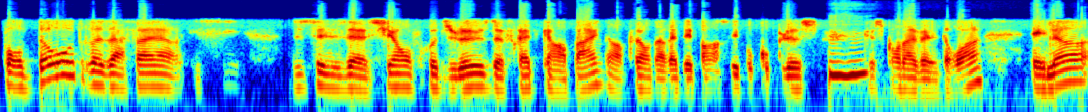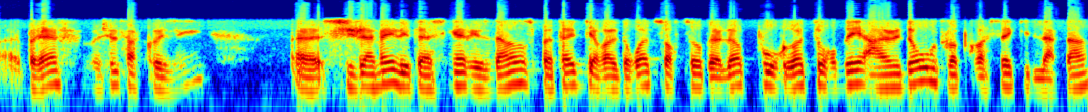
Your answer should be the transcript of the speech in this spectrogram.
pour d'autres affaires ici d'utilisation frauduleuse de frais de campagne. En fait, on aurait dépensé beaucoup plus Mhm. que ce qu'on avait le droit. Et là, bref, M. Sarkozy, euh, si jamais il est assigné à résidence, peut-être qu'il aura le droit de sortir de là pour retourner à un autre procès qui l'attend.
